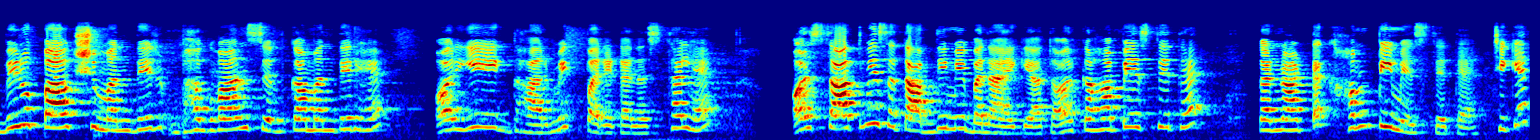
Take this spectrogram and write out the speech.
विरूपाक्ष मंदिर भगवान शिव का मंदिर है और ये एक धार्मिक पर्यटन स्थल है और सातवीं शताब्दी में बनाया गया था। और कहाँ पे स्थित है? कर्नाटक हम्पी में स्थित है। ठीक है?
